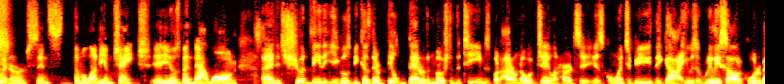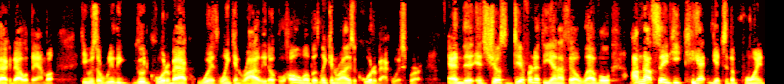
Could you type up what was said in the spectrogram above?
winner since the millennium change. It, you know, it's been that long, and it should be the Eagles because they're built better than most of the teams. But I don't know if Jalen Hurts is going to be the guy. He was a really solid quarterback at Alabama. He was a really good quarterback with Lincoln Riley at Oklahoma, but Lincoln Riley's a quarterback whisperer. And it's just different at the NFL level. I'm not saying he can't get to the point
